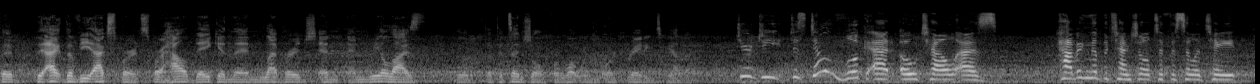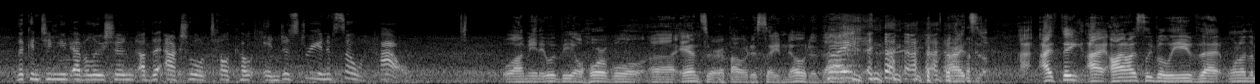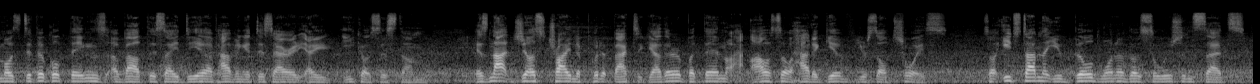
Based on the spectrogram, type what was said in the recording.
the, the, the V experts for how they can then leverage and, and realize the, the potential for what we're, creating together. does Dell look at OTel as having the potential to facilitate the continued evolution of the actual telco industry, and if so, how? Well, I mean, it would be a horrible uh, answer if I were to say no to that. Right. All right, so I think, I honestly believe that one of the most difficult things about this idea of having a disaggregated ecosystem is not just trying to put it back together, but then also how to give yourself choice. So each time that you build one of those solution sets,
